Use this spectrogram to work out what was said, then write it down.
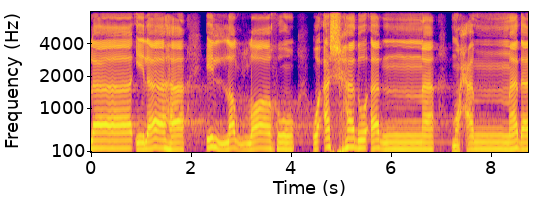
لا إله إلا الله وأشهد أن محمدا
